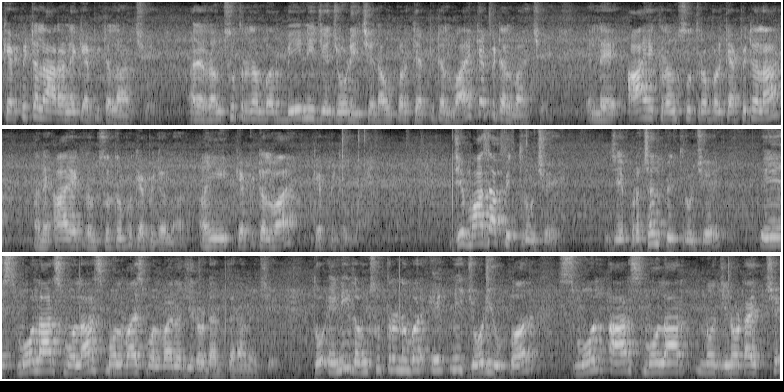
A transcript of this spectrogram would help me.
કેપિટલ આર અને કેપિટલ આર છે. અને રંગસૂત્ર નંબર બેની જે જોડી છે, એના ઉપર કેપિટલ વાય કેપિટલ વાય છે. એટલે આ એક રંગસૂત્ર પર કેપિટલ આર અને આ એક રંગસૂત્ર પર કેપિટલ આર અહીં કેપિટલ વાય કેપિટલ વાય જે માદા પિતૃ છે, જે પ્રચંડ પિતૃ છે, એ small R small R small Y small વાયનો જીરો ટાઈપ ધરાવે છે. તો એની રંગસૂત્ર નંબર એકની જોડી ઉપર સ્મોલ આર સ્મોલ આરનો જીનો ટાઈપ છે.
